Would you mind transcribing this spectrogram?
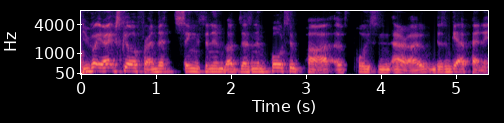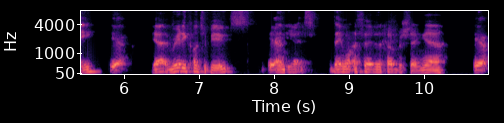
You've got your ex girlfriend that sings an uh, does an important part of Poison Arrow and doesn't get a penny. Yeah. Yeah, really contributes. Yeah. And yet they want a third of the publishing. Yeah. Yeah.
